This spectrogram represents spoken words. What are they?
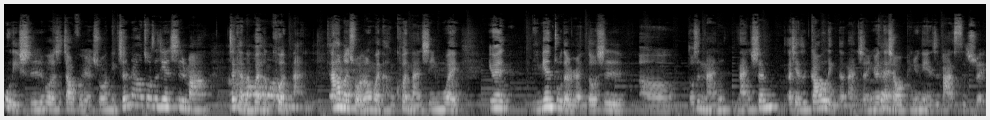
护理师或者是照服员说，你真的要做这件事吗？这可能会很困难。那他们所认为的很困难，是因为因为里面住的人都是呃都是男男生，而且是高龄的男生，因为那对时候平均年龄是八十四岁。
